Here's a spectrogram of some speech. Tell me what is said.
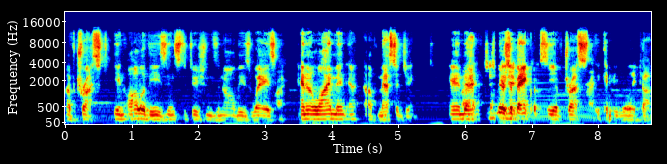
of trust in all of these institutions in all these ways right. and an alignment of messaging. And right. that Just there's a bankruptcy of trust. Right. It can be really tough.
